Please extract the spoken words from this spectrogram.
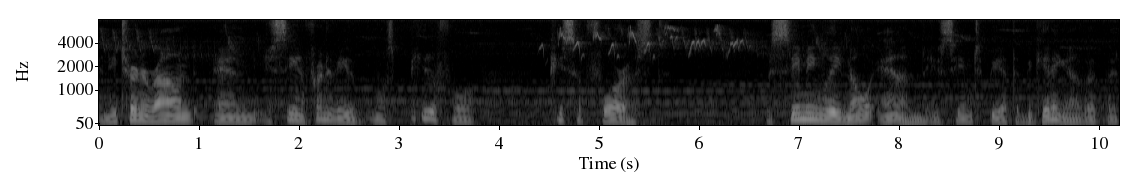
And you turn around and you see in front of you the most beautiful piece of forest with seemingly no end. You seem to be at the beginning of it, but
